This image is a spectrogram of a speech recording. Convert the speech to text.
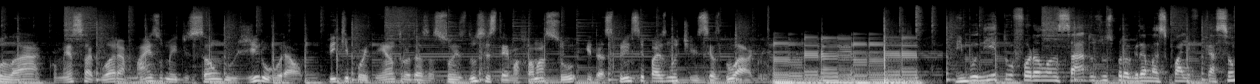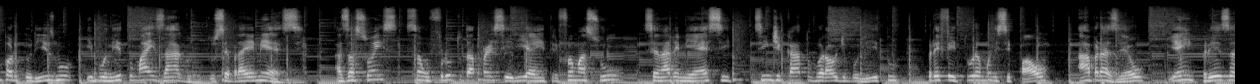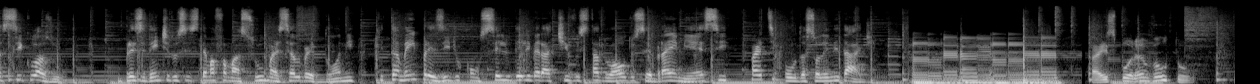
Olá, começa agora mais uma edição do Giro Rural. Fique por dentro das ações do Sistema FamaSul e das principais notícias do agro. Em Bonito foram lançados os programas Qualificação para o Turismo e Bonito Mais Agro, do Sebrae MS. As ações são fruto da parceria entre FamaSul, Senar MS, Sindicato Rural de Bonito, Prefeitura Municipal, Abrazel e a empresa Ciclo Azul. O presidente do Sistema FamaSul, Marcelo Bertoni, que também preside o Conselho Deliberativo Estadual do Sebrae MS, participou da solenidade. A Exporã voltou.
